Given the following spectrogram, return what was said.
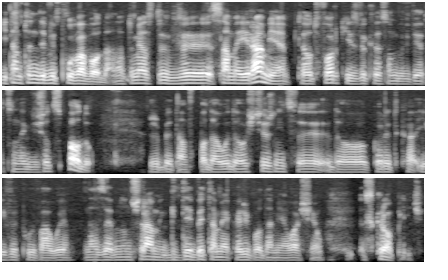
i tamtędy wypływa woda. Natomiast w samej ramie te otworki zwykle są wywiercone gdzieś od spodu żeby tam wpadały do ościeżnicy, do korytka i wypływały na zewnątrz ramy, gdyby tam jakaś woda miała się skroplić.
